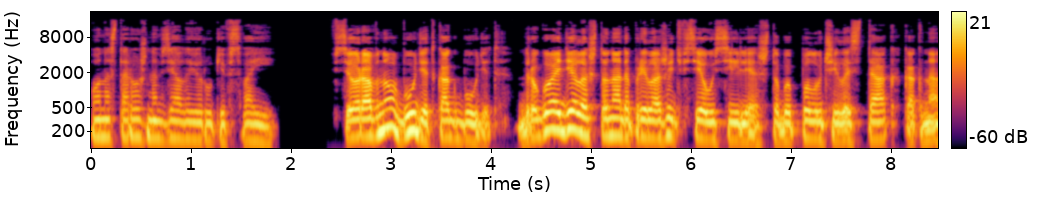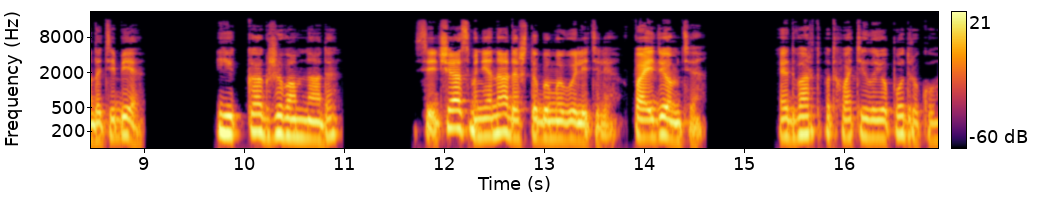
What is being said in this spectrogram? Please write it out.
Он осторожно взял ее руки в свои. Все равно будет, как будет. Другое дело, что надо приложить все усилия, чтобы получилось так, как надо тебе. И как же вам надо? Сейчас мне надо, чтобы мы вылетели. Пойдемте. Эдвард подхватил ее под руку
